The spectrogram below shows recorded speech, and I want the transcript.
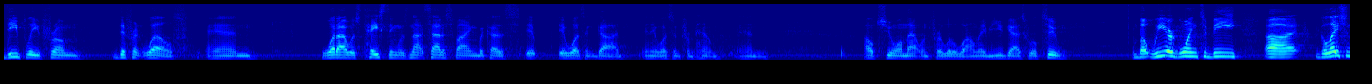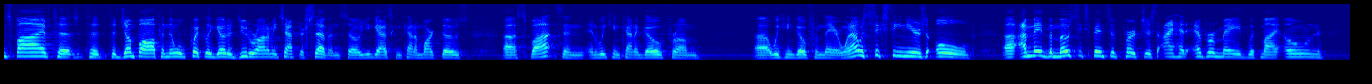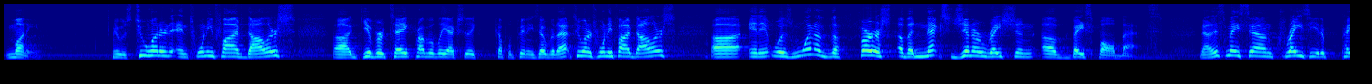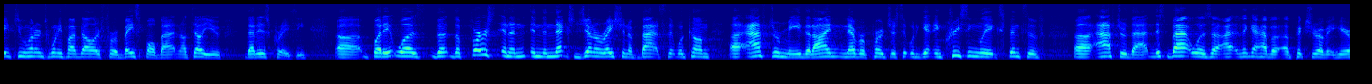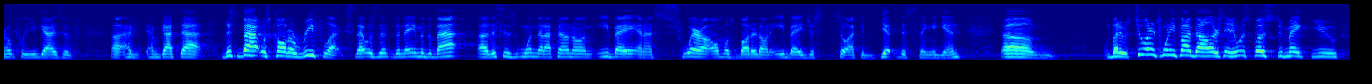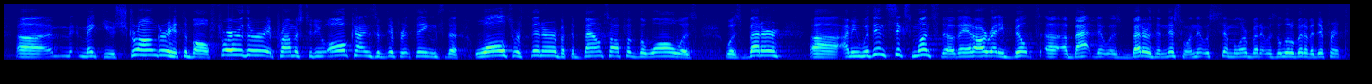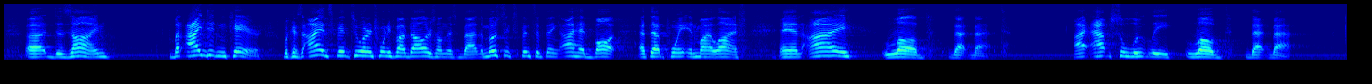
deeply from different wells. And what I was tasting was not satisfying because it, it wasn't God and it wasn't from Him. And I'll chew on that one for a little while. Maybe you guys will too. But we are going to be uh, Galatians 5 to, to, to, jump off, and then we'll quickly go to Deuteronomy chapter 7. So you guys can kind of mark those uh, spots, and, and we can kind of go from uh, we can go from there. When I was 16 years old, uh, I made the most expensive purchase I had ever made with my own money. It was $225, uh, give or take, probably actually a couple pennies over that. $225. Uh, and it was one of the first of a next generation of baseball bats. Now, this may sound crazy to pay $225 for a baseball bat, and I'll tell you, that is crazy. Uh, but it was the, the first in, a, in the next generation of bats that would come uh, after me that I never purchased. It would get increasingly expensive uh, after that. This bat was, uh, I think I have a, a, picture of it here. Hopefully, you guys have uh, have, have got that. This bat was called a reflex. That was the, the name of the bat. Uh, this is one that I found on eBay, and I swear I almost bought it on eBay just so I could get this thing again. Um, but it was $225 and it was supposed to make you uh, make you stronger hit the ball further it promised to do all kinds of different things the walls were thinner but the bounce off of the wall was was better uh, I mean, within six months, though, they had already built a, bat that was better than this one. That was similar, but it was a little bit of a different uh, design. But I didn't care because I had spent $225 on this bat, the most expensive thing I had bought at that point in my life. And I loved that bat. I absolutely loved that bat.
